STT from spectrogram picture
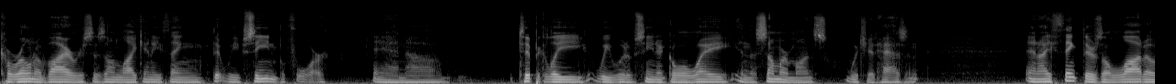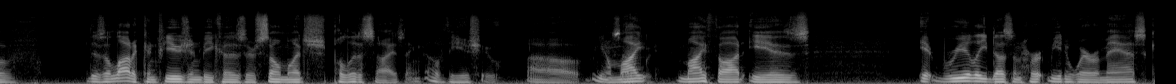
coronavirus is unlike anything that we've seen before, and um, typically we would have seen it go away in the summer months, which it hasn't. And I think there's a lot of there's a lot of confusion because there's so much politicizing of the issue. Uh, you know, Exactly. my my thought is it really doesn't hurt me to wear a mask.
